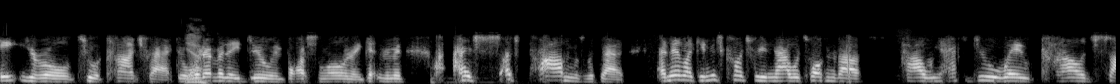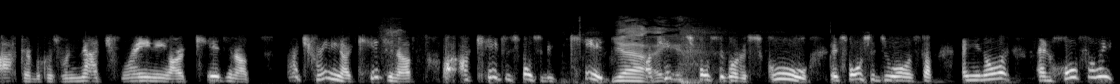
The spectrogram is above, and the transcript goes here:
eight-year-old to a contract or Yeah. whatever they do in Barcelona and getting them in. I, I have such problems with that. And then, like in this country now, we're talking about how we have to do away with college soccer because we're not training our kids enough. We're not training our kids enough. Our, our kids are supposed to be kids. Yeah, our I- kids are supposed to go to school. They're supposed to do all this stuff. And you know what? And hopefully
